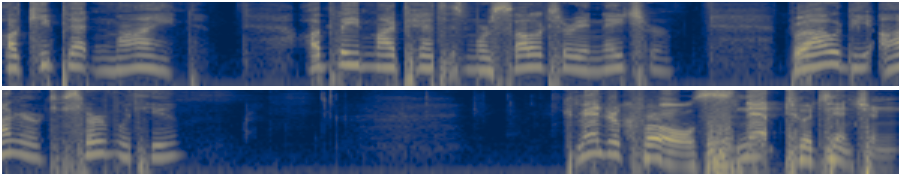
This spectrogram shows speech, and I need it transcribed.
I'll keep that in mind. I believe my path is more solitary in nature, but I would be honored to serve with you. Commander Kroll snapped to attention,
